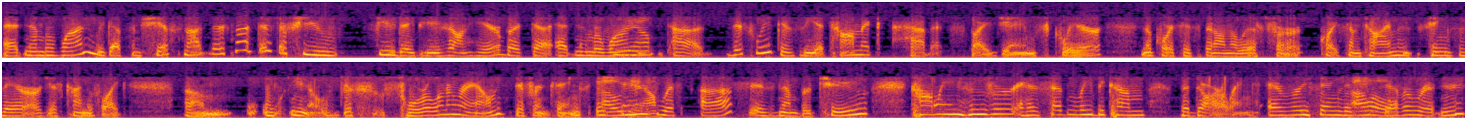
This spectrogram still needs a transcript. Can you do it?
at number one, we got some shifts. Not there's not there's a few few debuts on here, but uh, at number one Yeah. uh, this week is the Atomic Habits by James Clear, and of course it's been on the list for quite some time. And things there are just kind of like. Um, w- you know, just swirling around different things. It Oh, ends yeah. with us is number two. Colleen Hoover has suddenly become the darling. Everything that Oh. she's ever written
